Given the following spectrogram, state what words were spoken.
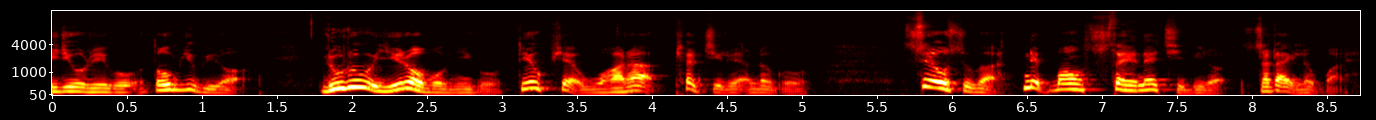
ီဒီယိုတွေကိုအသုံးပြုပြီးတော့လူထုအရေးတော်ပုံကြီးကိုတရုတ်ဖြတ်ဝါဒဖြတ်ချီတဲ့အလုပ်ကိုစစ်အုပ်စုကနှစ်ပေါင်း10နဲ့ချီပြီးတော့ဇက်တိုက်လုပ်ပါတယ်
